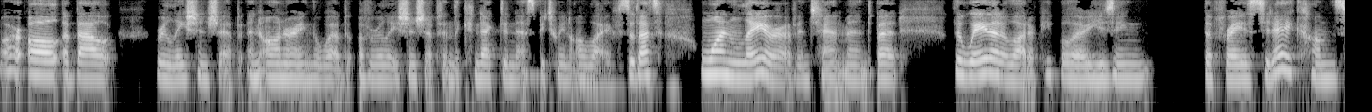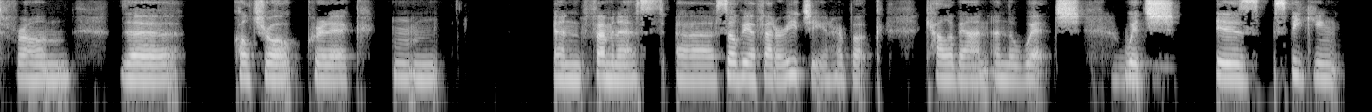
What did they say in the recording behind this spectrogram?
are all about relationship and honoring the web of relationships and the connectedness between all life. So that's one layer of enchantment. But the way that a lot of people are using the phrase today comes from the cultural critic mm, and feminist uh, Silvia Federici in her book Caliban and the Witch, mm-hmm. which is speaking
